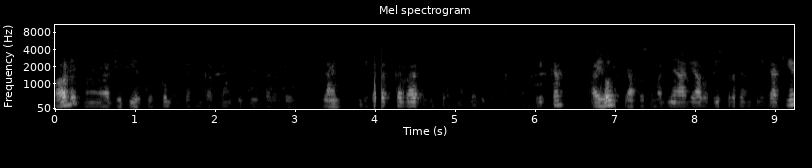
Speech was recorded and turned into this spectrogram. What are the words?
और टी सी एस कोड को मेंटेन करते हैं टी सी एस अगर कोई क्लाइंट डिडक्ट कर रहा है तो इस तरह से हम लोग डिडक्ट करते हैं ठीक है आई होप कि आपको समझ में आ गया तो इस तरह से हमने क्या किया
